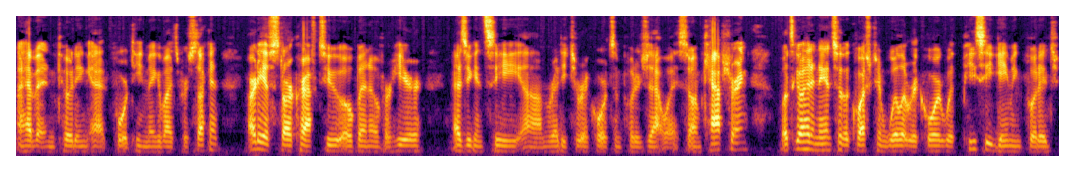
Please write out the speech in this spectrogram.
I have it encoding at 14 megabytes per second. I already have StarCraft 2 open over here. As you can see, I'm ready to record some footage that way. So I'm capturing Let's go ahead and answer the question, will it record with PC gaming footage,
